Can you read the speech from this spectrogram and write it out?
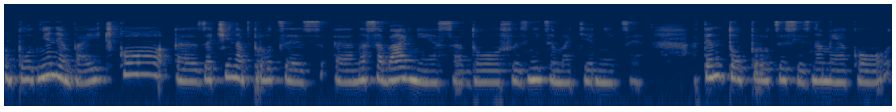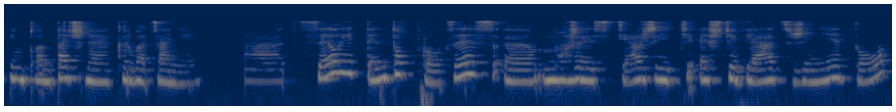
Oplodnené vajíčko e, začína proces e, nasávania sa do sliznice maternice. A tento proces je známy ako implantačné krvácanie. A celý tento proces môže stiažiť ešte viac ženie to,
